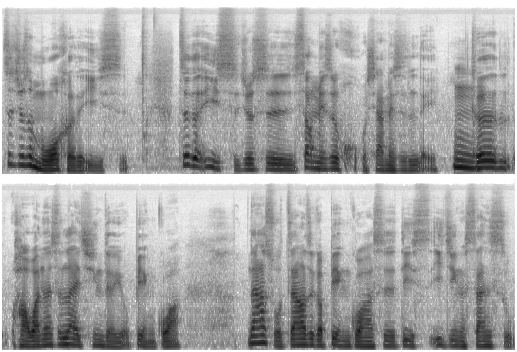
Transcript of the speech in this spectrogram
这就是磨合的意思。这个意思就是上面是火，下面是雷。嗯，可是好玩的是赖清德有变卦，那他所占到这个变卦是第四易经的三十五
